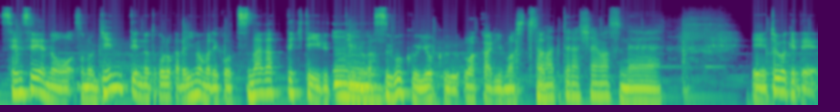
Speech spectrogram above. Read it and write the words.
先生のその原点のところから今までこう、繋がってきているっていうのがすごくよくわかりました。繋がってらっしゃいますね。えー、というわけで、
